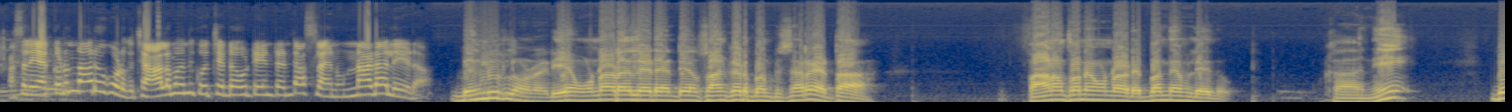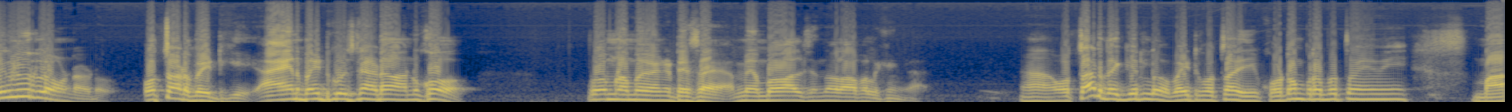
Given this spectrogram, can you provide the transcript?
అసలు ఎక్కడున్నారు కూడా చాలా మందికి వచ్చే డౌట్ ఏంటంటే అసలు ఆయన ఉన్నాడా లేడా? బెంగళూరులో ఉన్నాడు. ఏం ఉన్నాడా లేడంటే ఏం సంకట పంపిస్తారా ఎట్టా? ప్రాణంతోనే ఉన్నాడు ఇబ్బంది ఏం లేదు. కానీ బెంగళూరులో ఉన్నాడు. వచ్చాడు బయటికి. ఆయన బయటకు వచ్చినాడు? అనుకో. ఓం నమ్మ వెంకటేశాయ. మేము పోవాల్సిందో లోపలికి ఇంకా. వచ్చాడు దగ్గరలో. బయటకు వచ్చాడు ఈ కూటమి ప్రభుత్వం ఏమి? మా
